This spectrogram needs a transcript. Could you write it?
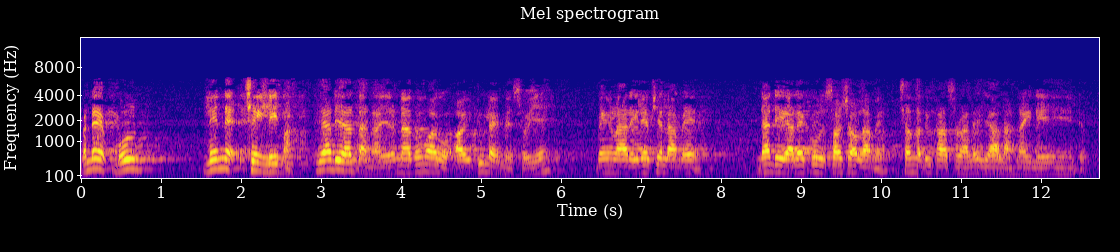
မနဲ့မိုးလင်းတဲ့အချိန်လေးမှာဘုရားတရားတန်ခါယရဏသုံးပါးကိုအာရုံပြုလိုက်မယ်ဆိုရင်မင်္ဂလာတွေလည်းဖြစ်လာမယ်နတ်တွေကလည်းကိုယ်ဆောက်ရှောက်လာမယ်ချမ်းသာဒုက္ခဆိုတာလည်းရလာနိုင်တယ်လို့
